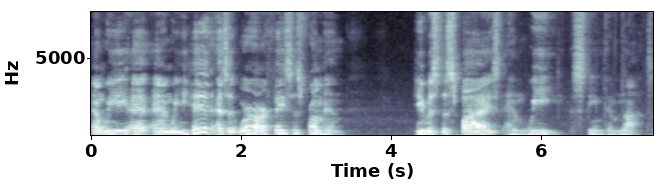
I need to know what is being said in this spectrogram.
And we, and we hid, as it were, our faces from him. He was despised, and we esteemed him not.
